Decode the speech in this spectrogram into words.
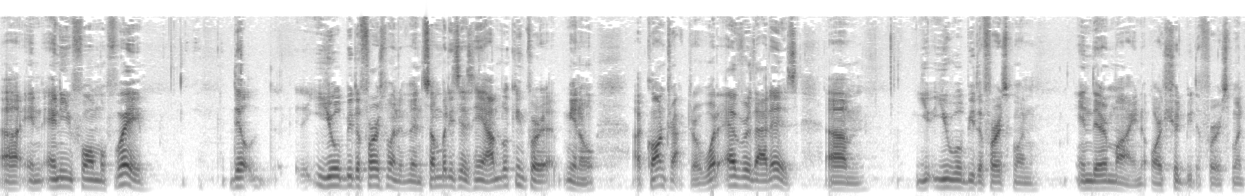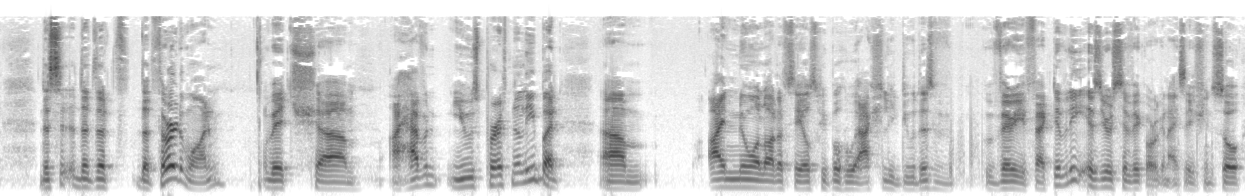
uh, in any form of way, they'll you'll be the first one. When somebody says, "Hey, I'm looking for you know a contractor, whatever that is," um, you you will be the first one in their mind, or should be the first one. This the the, the third one, which um, I haven't used personally, but um, I know a lot of salespeople who actually do this very effectively is your civic organization. So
